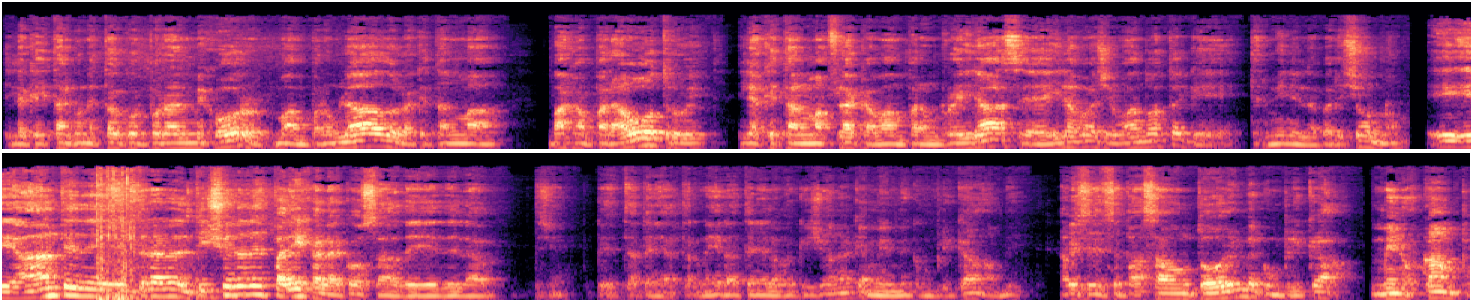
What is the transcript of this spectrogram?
las que están con estado corporal mejor van para un lado, las que están más bajan para otro, y las que están más flacas van para un reirace, ahí las va llevando hasta que termine la aparición, ¿no? Eh, antes de entrar al tillo era despareja la cosa de, la que tenía la ternera, tenía la vaquillona, que a mí me complicaba. A veces se pasaba un toro y me complicaba, menos campo.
